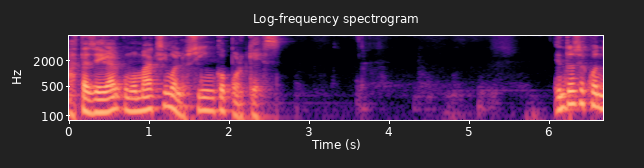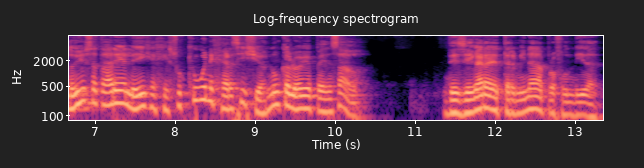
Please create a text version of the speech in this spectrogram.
hasta llegar como máximo a los cinco porqués. Entonces cuando dio esa tarea le dije a Jesús, qué buen ejercicio, nunca lo había pensado, de llegar a determinada profundidad,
